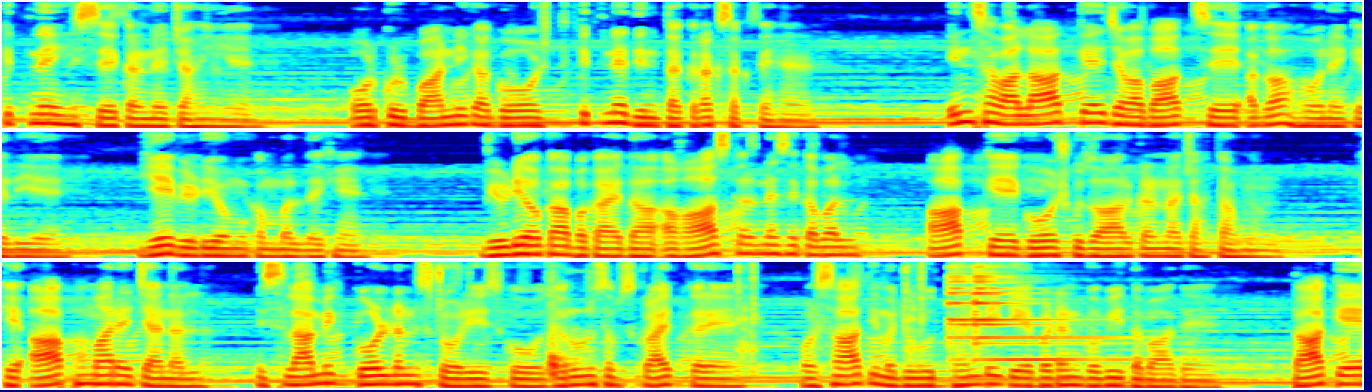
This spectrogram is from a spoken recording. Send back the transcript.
कितने हिस्से करने चाहिए और कुर्बानी का गोश्त कितने दिन तक रख सकते हैं। इन सवालात के जवाबात से आगाह होने के लिए ये वीडियो मुकम्मल देखें। वीडियो का बाकायदा आगाज़ करने से कबल आपके गोश गुजार करना चाहता हूँ कि आप हमारे चैनल इस्लामिक गोल्डन स्टोरीज़ को ज़रूर सब्सक्राइब करें और साथ ही मौजूद घंटी के बटन को भी दबा दें, ताकि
